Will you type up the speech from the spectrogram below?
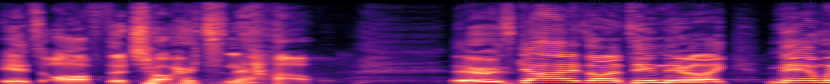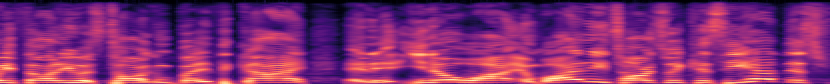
it's off the charts now. There was guys on the team, they were like, man, we thought he was talking, but the guy, and it, you know why? And why did he talk to me? Because he had this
